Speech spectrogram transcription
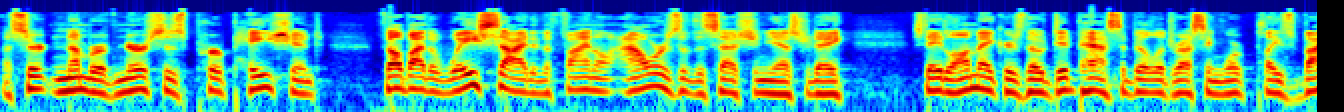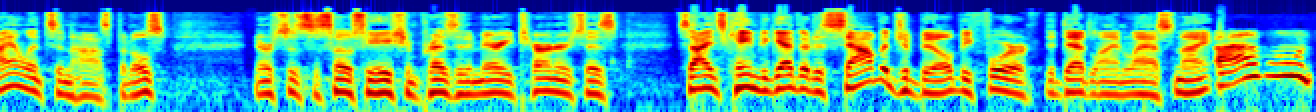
a certain number of nurses per patient. Fell by the wayside in the final hours of the session yesterday. State lawmakers, though, did pass a bill addressing workplace violence in hospitals. Nurses Association President Mary Turner says sides came together to salvage a bill before the deadline last night. I won't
